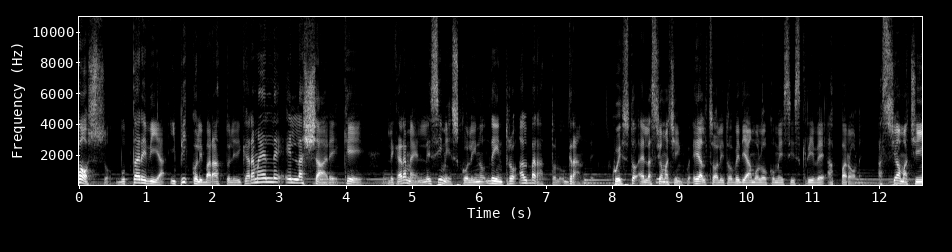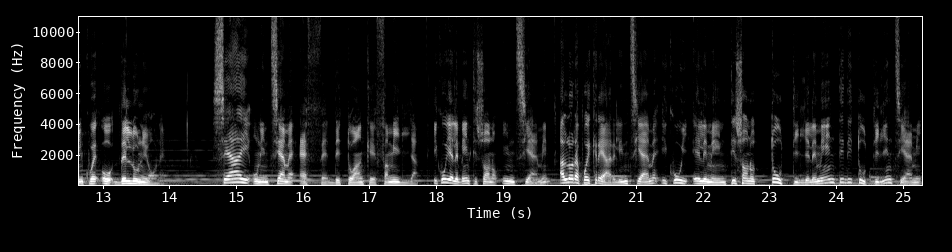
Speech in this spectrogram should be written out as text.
posso buttare via i piccoli barattoli di caramelle e lasciare che le caramelle si mescolino dentro al barattolo grande. Questo è l'assioma 5 e al solito vediamolo come si scrive a parole. Assioma 5 o dell'unione. Se hai un insieme F, detto anche famiglia, i cui elementi sono insiemi, allora puoi creare l'insieme i cui elementi sono tutti gli elementi di tutti gli insiemi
